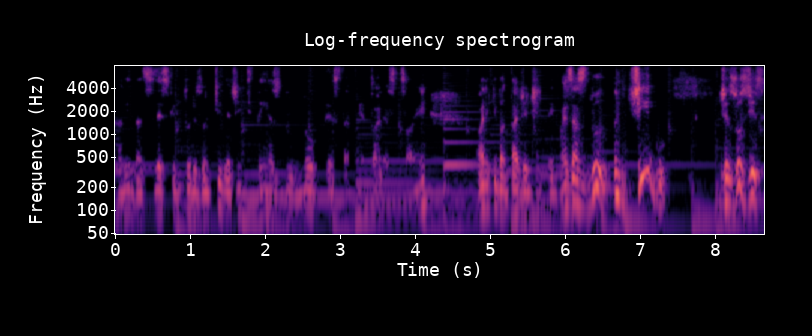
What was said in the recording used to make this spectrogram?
Além das Escrituras do Antigo, a gente tem as do Novo Testamento. Olha só, hein? Olha que vantagem a gente tem. Mas as do Antigo, Jesus diz,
